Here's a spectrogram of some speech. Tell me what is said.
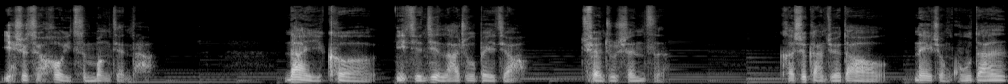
也是最后一次梦见他。那一刻，你紧紧拉住背角，蜷住身子，可是感觉到那种孤单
